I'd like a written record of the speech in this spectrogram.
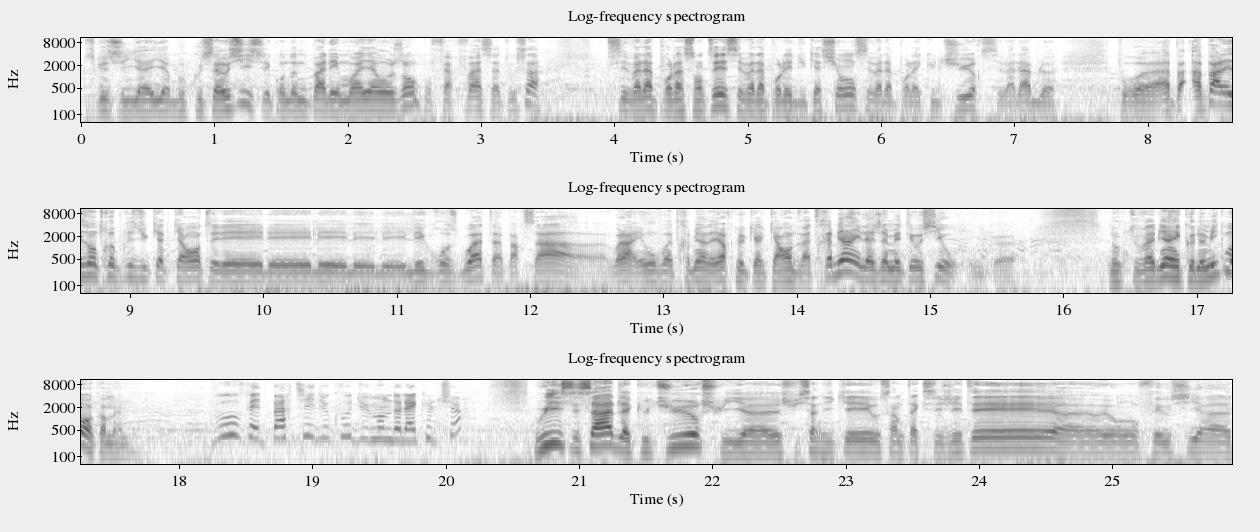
Parce qu'il y, y, a beaucoup ça aussi, c'est qu'on ne donne pas les moyens aux gens pour faire face à tout ça. C'est valable pour la santé, c'est valable pour l'éducation, c'est valable pour la culture, c'est valable pour... Euh, à, part les entreprises du CAC 40 et les, grosses boîtes, à part ça, euh, voilà. Et on voit très bien d'ailleurs que le CAC 40 va très bien, il n'a jamais été aussi haut. Donc, euh, donc tout va bien économiquement quand même. Vous, faites partie du coup du monde de la culture? Oui, c'est ça, de la culture. Je suis, euh, je suis syndiqué au sein de TAC CGT. Euh, on fait aussi, euh,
